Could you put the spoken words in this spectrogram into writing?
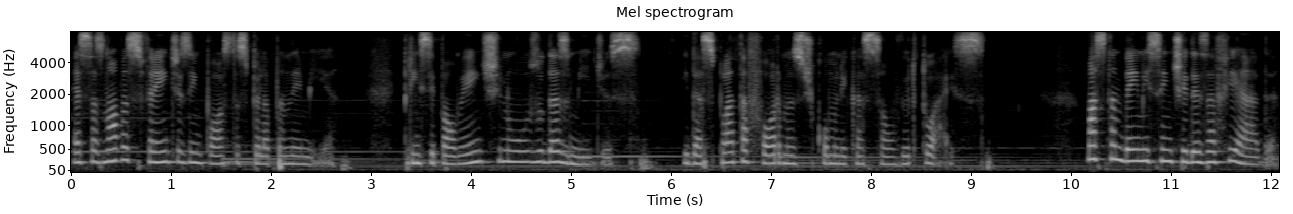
essas novas frentes impostas pela pandemia, principalmente no uso das mídias e das plataformas de comunicação virtuais. Mas também me senti desafiada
